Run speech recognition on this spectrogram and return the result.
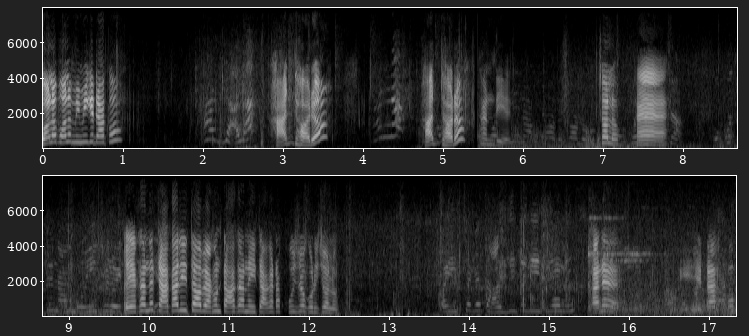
বলো বলো, মিমিকে ডাকো। হাত ধরো। হাত ধরো। এখান দিয়ে। চলো হ্যাঁ। এখান থেকে টাকা দিতে হবে, এখন টাকা নেই, টাকাটা খুচরো করি, চলো। ওই ইচ্ছাকে তাল দিতে দিয়েছিল না এখানে এটা খুব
